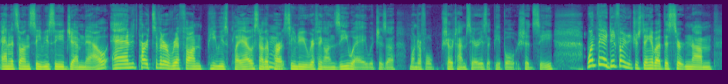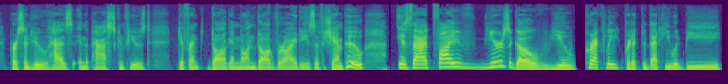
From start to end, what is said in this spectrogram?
And it's on CBC Gem now. And parts of it are riff on Pee Wee's Playhouse, and other mm-hmm. parts seem to be riffing on Z-Way, which is a wonderful Showtime series that people should see. One thing I did find interesting about this certain um, person who has in the past confused different dog and non-dog varieties of shampoo is that five years ago you correctly predicted that he would be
